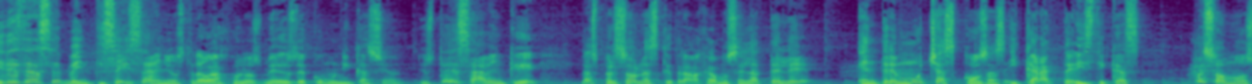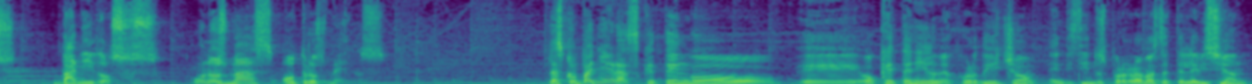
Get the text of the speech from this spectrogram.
Y desde hace 26 años trabajo en los medios de comunicación. Y ustedes saben que las personas que trabajamos en la tele, entre muchas cosas y características, pues somos vanidosos. Unos más, otros menos. Las compañeras que tengo, eh, o que he tenido, mejor dicho, en distintos programas de televisión,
